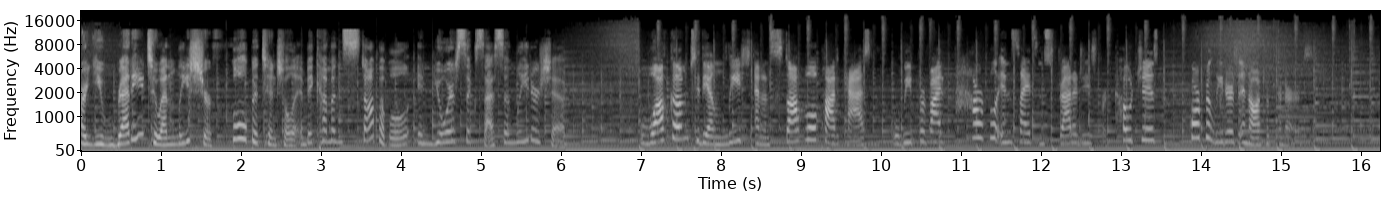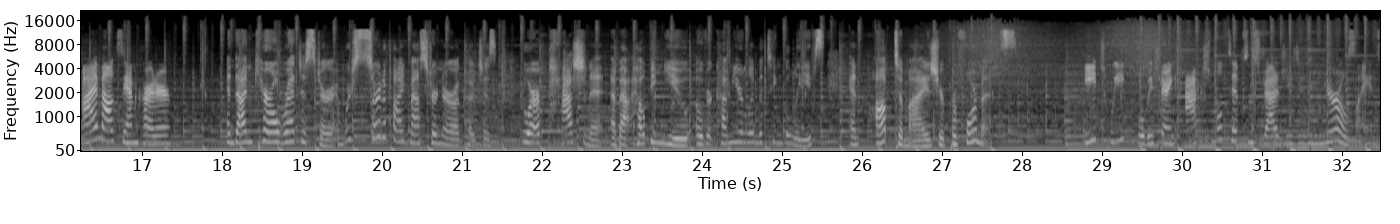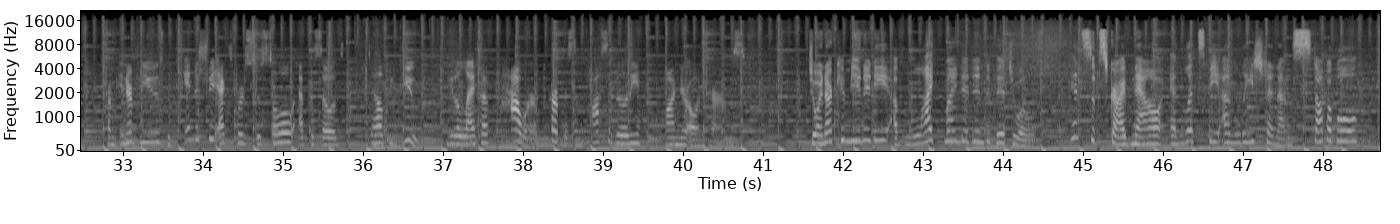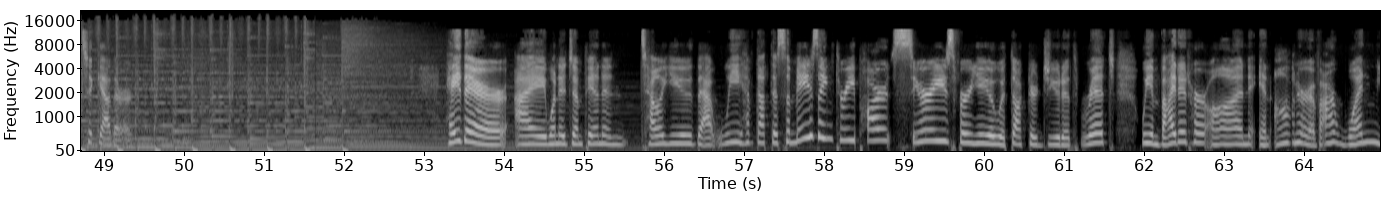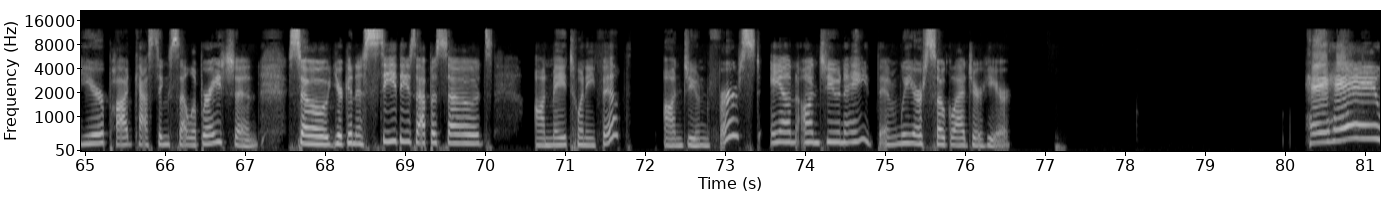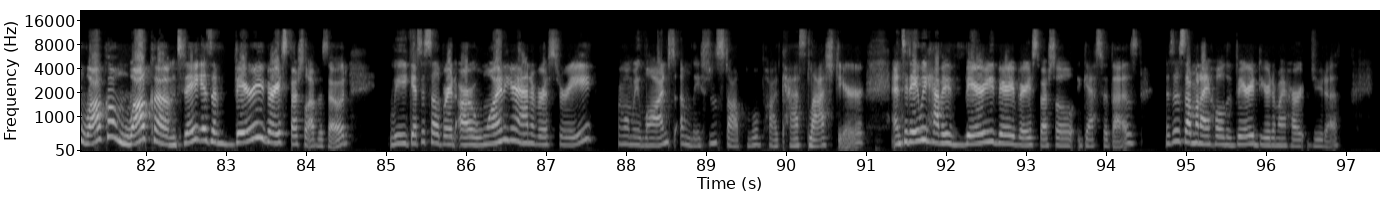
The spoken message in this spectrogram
Are you ready to unleash your full potential and become unstoppable in your success and leadership? Welcome to the Unleashed and Unstoppable podcast, where we provide powerful insights and strategies for coaches, corporate leaders, and entrepreneurs. I'm Alex Lianne Carter. And I'm Carol Register, and we're certified master neurocoaches who are passionate about helping you overcome your limiting beliefs and optimize your performance. Each week, we'll be sharing actionable tips and strategies using neuroscience, from interviews with industry experts to solo episodes to help you lead a life of power, purpose, and possibility on your own terms. Join our community of like minded individuals. Hit subscribe now and let's be unleashed and unstoppable together. Hey there. I want to jump in and tell you that we have got this amazing three part series for you with Dr. Judith Rich. We invited her on in honor of our one year podcasting celebration. So you're going to see these episodes on May 25th, on June 1st, and on June 8th. And we are so glad you're here. Hey, hey, welcome, welcome. Today is a very, very special episode. We get to celebrate our one year anniversary from when we launched Unleashed Unstoppable podcast last year. And today we have a very, very, very special guest with us. This is someone I hold very dear to my heart, Judith.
